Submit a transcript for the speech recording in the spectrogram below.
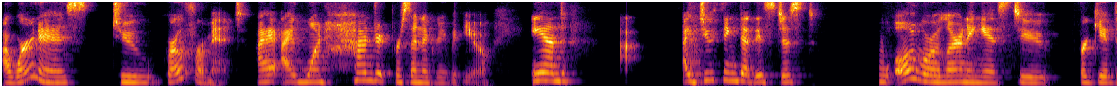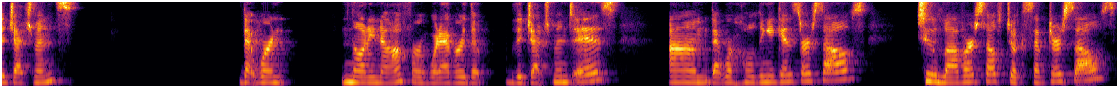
awareness to grow from it. I, I 100% agree with you. And I do think that it's just all we're learning is to forgive the judgments that we're not enough or whatever the, the judgment is um, that we're holding against ourselves, to love ourselves, to accept ourselves,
